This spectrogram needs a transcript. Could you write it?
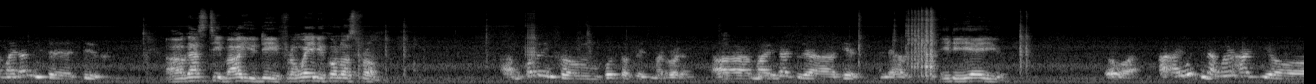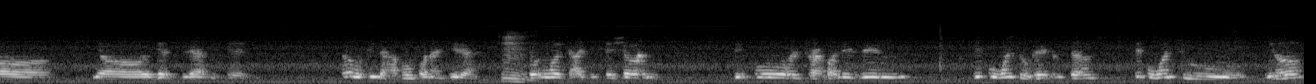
my name is uh, Steve. Uh, that's Steve. How you doing? From where you call us from? I'm calling from post office, my brother. Uh, my regards to the guest in the house. He hear you. Oh, uh, I, I want to ask your your guest there. He said, "What things that happen for Nigeria? Hmm. So much agitation, people tribalism, people want to get themselves, people want to, you know,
